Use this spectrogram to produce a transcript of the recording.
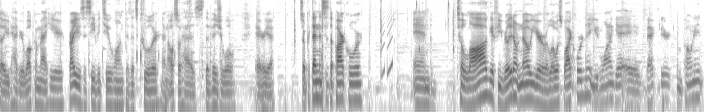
So you'd have your welcome mat here. Probably use the CV2 one because it's cooler and also has the visual area. So pretend this is the parkour. And to log, if you really don't know your lowest Y coordinate, you'd want to get a vector component.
